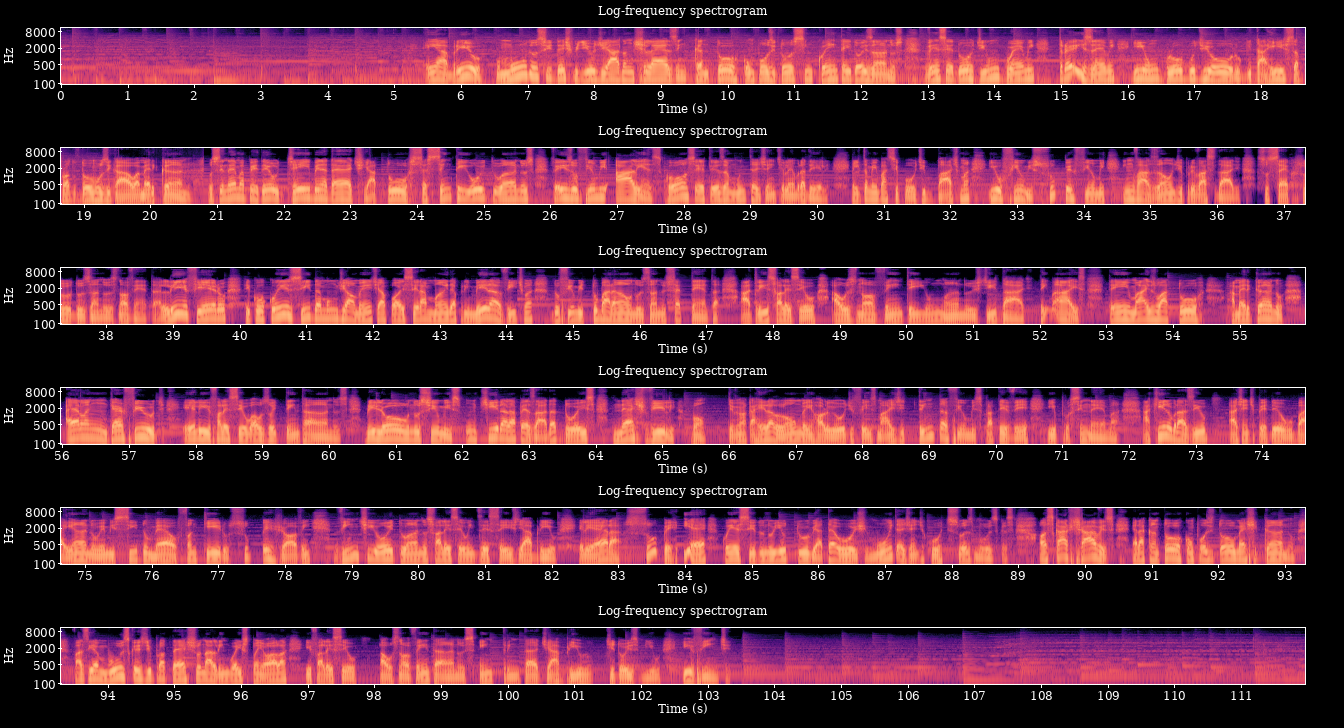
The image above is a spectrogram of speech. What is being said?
Em abril, o mundo se despediu de Adam Schlesinger, cantor, compositor 52 anos, vencedor de um Grammy, 3 Emmy e um Globo de Ouro, guitarrista, produtor musical americano. O cinema perdeu Jay Benedetti, ator, 68 anos, fez o filme Aliens, com certeza muita gente lembra dele. Ele também participou de Batman e o filme super filme Invasão de Privacidade, sucesso dos anos 90. Lee Fiero ficou conhecida mundialmente após ser a mãe da primeira vítima do filme Tubarão nos anos 70. A atriz faleceu aos 91 anos de idade. Tem mais, tem mais o ator americano Alan Garfield. Ele faleceu aos 80 anos. Brilhou nos filmes Um Tira da Pesada 2, Nashville. Bom, teve uma carreira longa em Hollywood, fez mais de 30 filmes para TV e para o cinema. Aqui no Brasil, a gente perdeu o baiano MC do Mel, fanqueiro, super jovem, 28 anos, faleceu em 16 de abril. Ele era super e é conhecido no YouTube até hoje. Muita gente curte suas músicas. Oscar Chaves era cantor, compositor mexicano, fazia músicas de protesto na língua espanhola e faleceu aos 90 anos em 30 de abril de 2020.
